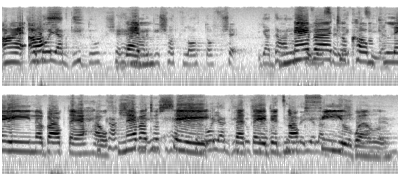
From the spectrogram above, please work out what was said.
I asked them never to complain about their health, never to say that they did not feel well.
